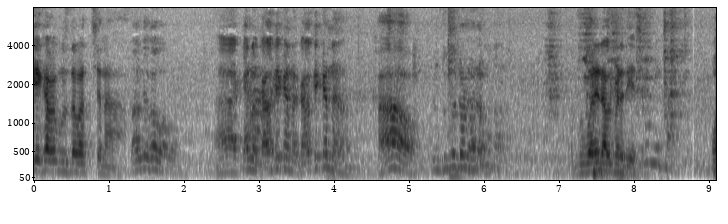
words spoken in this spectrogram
কে খাবে বুঝতে পারছে না। কালকে খাব আবার। হ্যাঁ কেন? কালকে কেন? কালকে কেন? খাও। দুটো তো খেলাম। দুবারই ডাল মেরে দিয়েছে। ও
